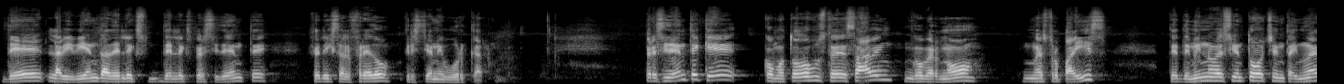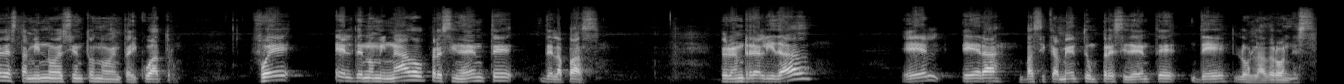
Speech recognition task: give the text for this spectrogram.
de la vivienda del, ex, del expresidente Félix Alfredo Cristiani Burcar. Presidente que como todos ustedes saben, gobernó nuestro país desde 1989 hasta 1994. Fue el denominado presidente de la paz. Pero en realidad, él era básicamente un presidente de los ladrones.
